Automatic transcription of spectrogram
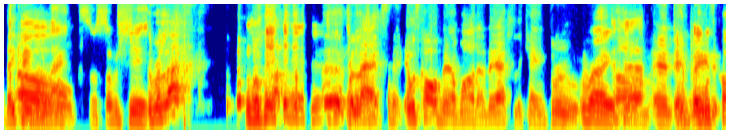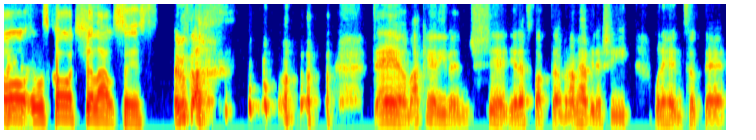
They came Oh. Relax or some shit. Relax. Relax. It was called marijuana. They actually came through. right. Um, and, and it paid was paid called. It was called chill out, sis. It was called. Damn, I can't even shit. Yeah, that's fucked up. But I'm happy that she went ahead and took that.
